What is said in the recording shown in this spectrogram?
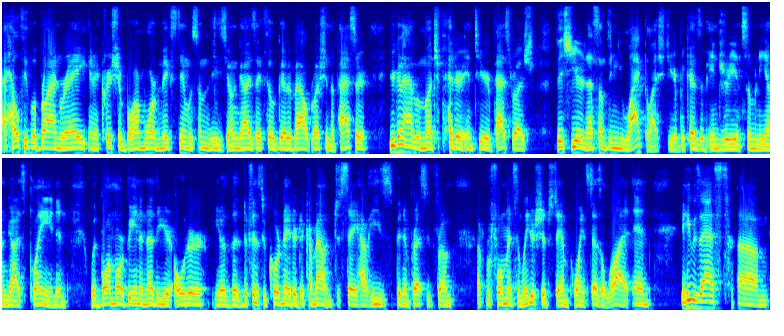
a healthy LaBryan Ray and a Christian Barmore mixed in with some of these young guys they feel good about rushing the passer, you're going to have a much better interior pass rush this year, and that's something you lacked last year because of injury and so many young guys playing. And with Barmore being another year older, you know, the defensive coordinator to come out and just say how he's been impressive from a performance and leadership standpoint says a lot. And he was asked, um,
